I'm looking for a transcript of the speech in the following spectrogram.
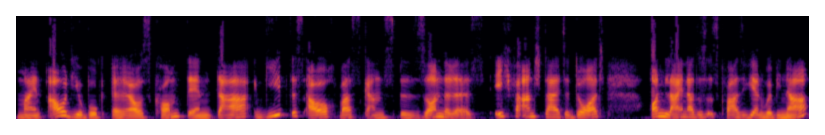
mein Audiobook rauskommt, denn da gibt es auch was ganz Besonderes. Ich veranstalte dort online, also es ist quasi wie ein Webinar,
